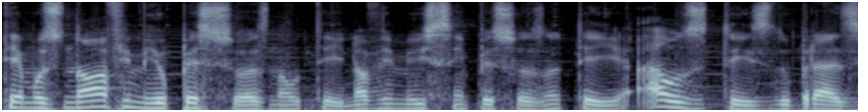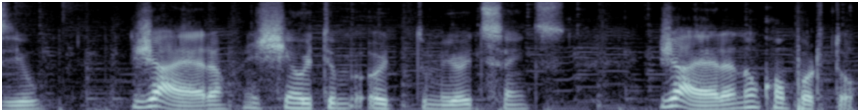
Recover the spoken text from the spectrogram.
temos 9 mil pessoas na UTI, 9.100 pessoas na UTI. As UTIs do Brasil já era, a gente tinha 8.800, já era, não comportou.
